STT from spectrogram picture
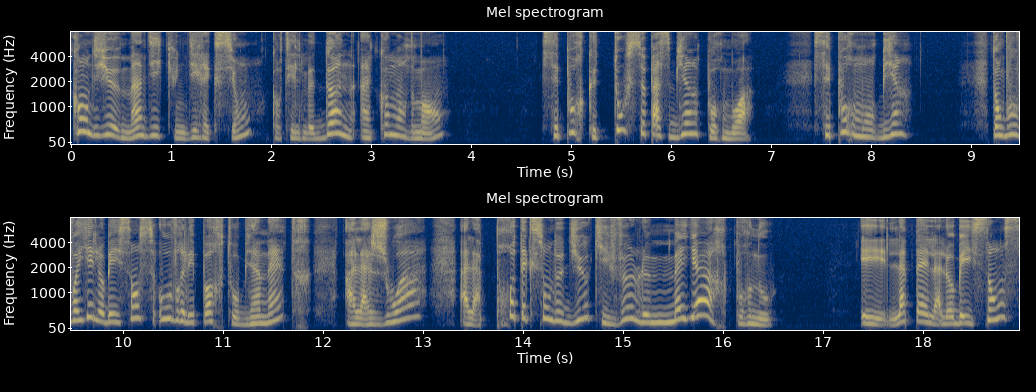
Quand Dieu m'indique une direction, quand il me donne un commandement, c'est pour que tout se passe bien pour moi. C'est pour mon bien. Donc vous voyez, l'obéissance ouvre les portes au bien-être, à la joie, à la protection de Dieu qui veut le meilleur pour nous. Et l'appel à l'obéissance,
